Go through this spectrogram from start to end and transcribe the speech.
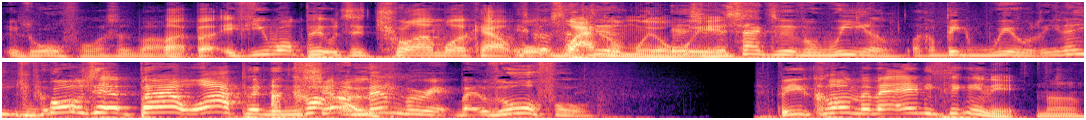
It was awful. That's about. Right, but if you want people to try and work out It's what got something to wagon do- wheel it's, is, It's something to with a wheel, like a big wheel. You know, you put, what was it about? What happened I in the can't show? remember it, but it was awful. But you can't remember anything in it. No.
